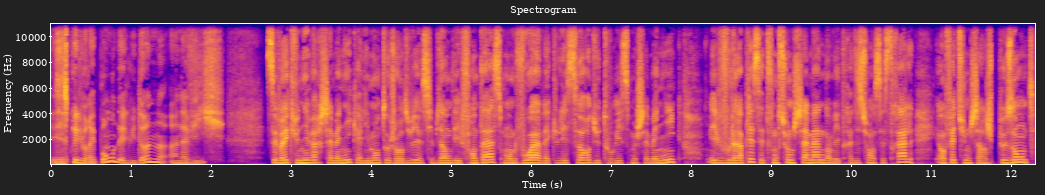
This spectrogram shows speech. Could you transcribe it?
les esprits lui répondent et lui donnent un avis. C'est vrai que l'univers chamanique alimente aujourd'hui aussi bien des fantasmes, on le voit avec l'essor du tourisme chamanique. Et vous le rappelez, cette fonction de chaman dans les traditions ancestrales est en fait une charge pesante,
